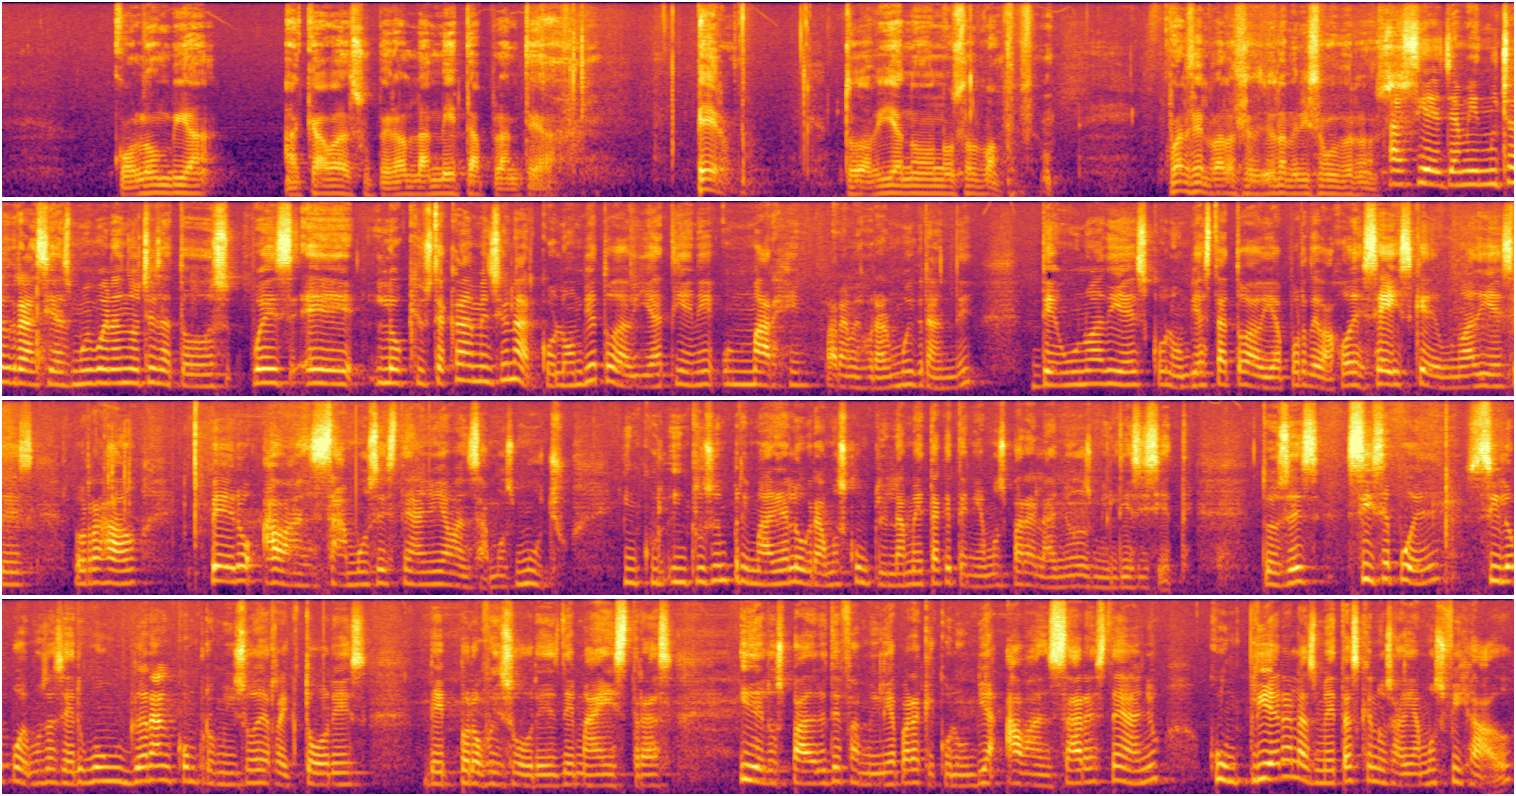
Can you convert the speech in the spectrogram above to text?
Colombia acaba de superar la meta planteada. Pero todavía no nos salvamos. ¿Cuál es el balance, señora ministra? Muy buenas noches. Así es, Yamín, muchas gracias. Muy buenas noches a todos. Pues eh, lo que usted acaba de mencionar, Colombia todavía tiene un margen para mejorar muy grande. De 1 a 10, Colombia está todavía por debajo de 6, que de 1 a 10 es lo rajado, pero avanzamos este año y avanzamos mucho. incluso en primaria logramos cumplir la meta que teníamos para el año 2017. Entonces, sí se puede, sí lo podemos hacer. Hubo un gran compromiso de rectores, de profesores, de maestras y de los padres de familia para que Colombia avanzara este año, cumpliera las metas que nos habíamos fijado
